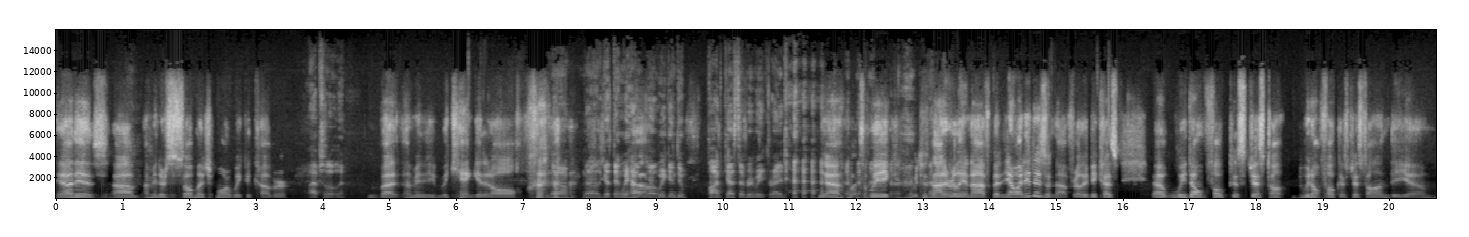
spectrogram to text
yeah, it is. Um, I mean, there's so much more we could cover, Absolutely. But I mean, we can't get it all. No, no. Good thing we have. Uh, Uh, we can do podcast every week, right? yeah, once a week, which is not really enough, but you know what? It is enough, really, because uh, we don't focus just on we don't focus just on the um,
